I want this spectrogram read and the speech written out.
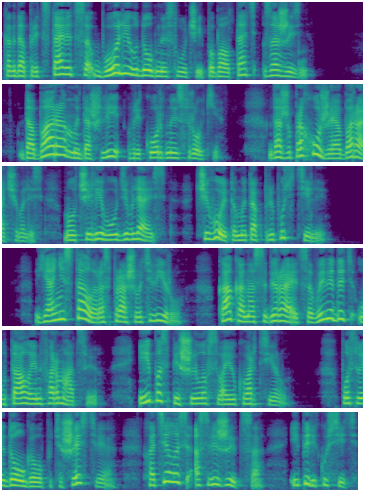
когда представится более удобный случай поболтать за жизнь. До бара мы дошли в рекордные сроки. Даже прохожие оборачивались, молчаливо удивляясь, чего это мы так припустили? Я не стала расспрашивать Виру, как она собирается выведать у Тала информацию, и поспешила в свою квартиру. После долгого путешествия хотелось освежиться и перекусить.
